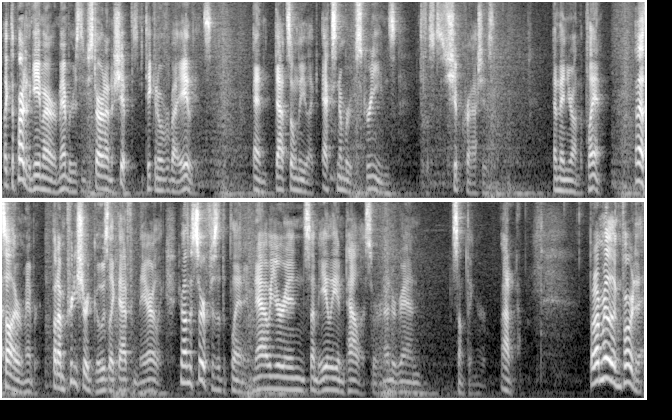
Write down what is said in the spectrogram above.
Like the part of the game I remember is you start on a ship that's been taken over by aliens, and that's only like X number of screens until the ship crashes, and then you're on the planet, and that's all I remember. But I'm pretty sure it goes like that from there. Like you're on the surface of the planet, now you're in some alien palace or an underground something, or I don't know. But I'm really looking forward to that.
